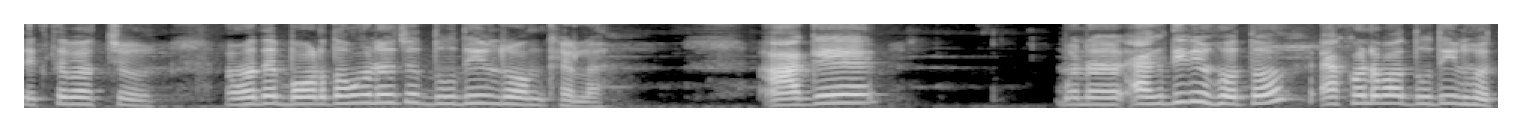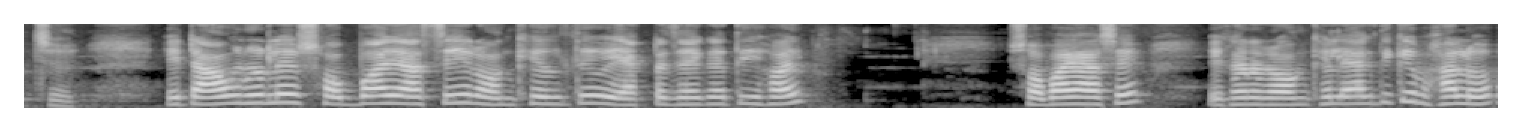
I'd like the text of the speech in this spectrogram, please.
দেখতে পাচ্ছ, আমাদের বর্ধমানে হচ্ছে দুদিন রং খেলা। আগে মানে একদিনই হতো, এখন আবার দুদিন হচ্ছে। এই টাউন হলে সবাই আসে, রং খেলতে, ওই একটা জায়গাতেই হয়। সবাই আসে, এখানে রং খেলে একদিকে ভালো,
